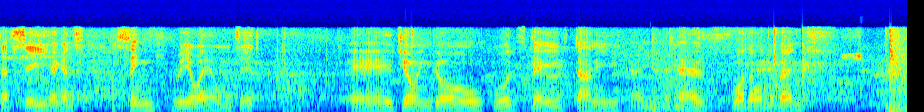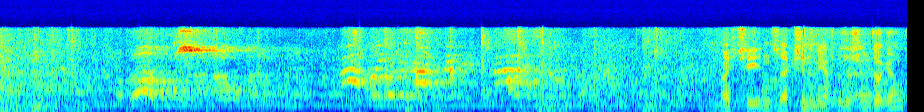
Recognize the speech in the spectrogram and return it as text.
FC against, I think, Real Madrid. Uh, Joe in goal, Woods, Dave, Danny and Kev, Wado on the bench. Nice cheating section in the opposition dugout.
